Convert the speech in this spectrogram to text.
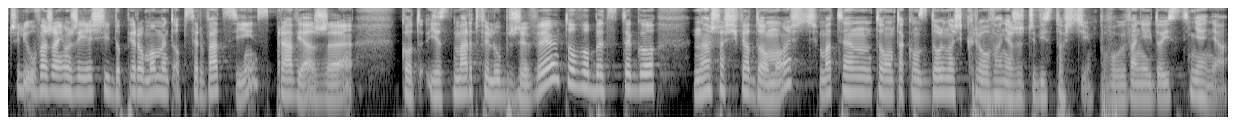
czyli uważają, że jeśli dopiero moment obserwacji sprawia, że kod jest martwy lub żywy, to wobec tego nasza świadomość ma tą taką zdolność kreowania rzeczywistości, powoływania jej do istnienia.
